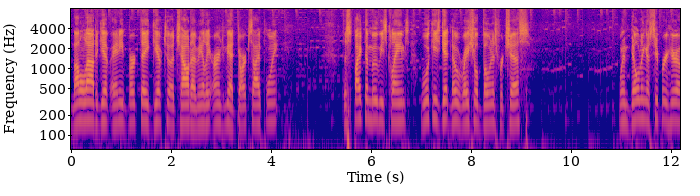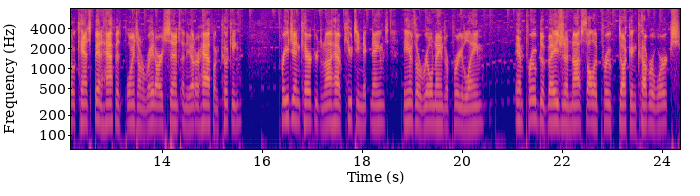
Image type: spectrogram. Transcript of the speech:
Not allowed to give any birthday gift to a child that immediately earns me a dark side point. Despite the movie's claims, Wookiees get no racial bonus for chess. When building a superhero, can't spend half his points on radar sense and the other half on cooking. Pre-gen characters do not have cutesy nicknames, even if their real names are pretty lame. Improved evasion and not solid proof duck and cover works.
